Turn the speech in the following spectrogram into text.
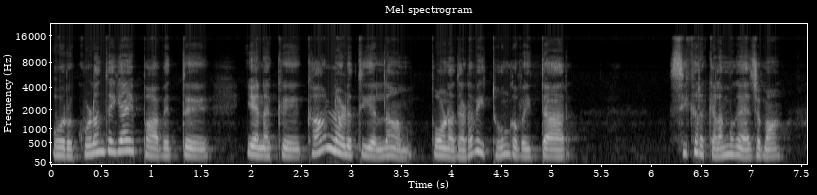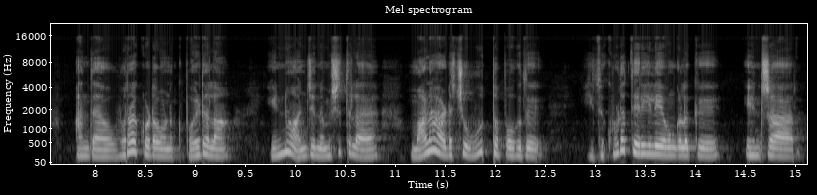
ஒரு குழந்தையாய் பாவித்து எனக்கு கால் அழுத்தியெல்லாம் போன தடவை தூங்க வைத்தார். சீக்கிரம் கிளம்புங்க எஜமா அந்த உர குடவனுக்கு போயிடலாம். இன்னும் அஞ்சு நிமிஷத்தில் மழை அடித்து ஊத்த போகுது. இது கூட தெரியலையே உங்களுக்கு என்றார்.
